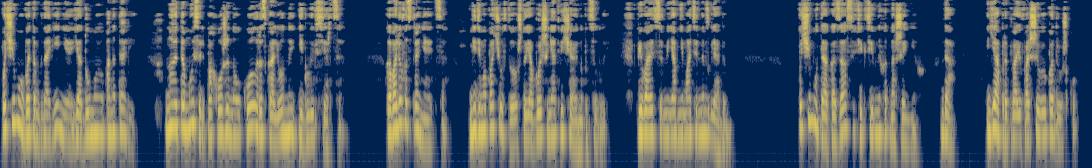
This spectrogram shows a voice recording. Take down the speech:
почему в это мгновение я думаю о Натали. Но эта мысль похожа на укол раскаленной иглы в сердце. Ковалев отстраняется, видимо, почувствовав, что я больше не отвечаю на поцелуй. Впивается в меня внимательным взглядом. Почему ты оказался в фиктивных отношениях? Да, я про твою фальшивую подружку.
